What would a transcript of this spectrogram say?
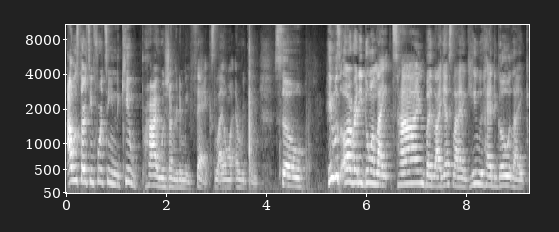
I was 13, 14. The kid probably was younger than me, facts, like on everything. So, he was already doing like time, but I guess like he had to go like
